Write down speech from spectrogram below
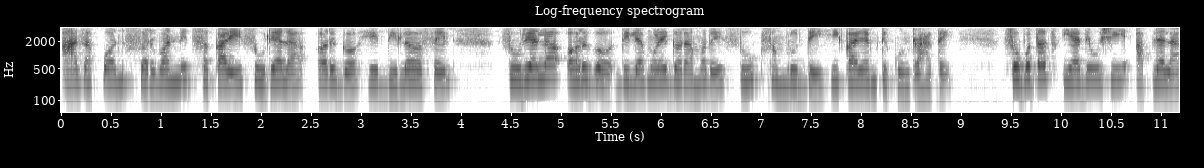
आज आपण सर्वांनीच सकाळी सूर्याला अर्घ हे दिलं असेल. सूर्याला अर्घ दिल्यामुळे घरामध्ये सुख समृद्धी ही कायम टिकून राहते. सोबतच या दिवशी आपल्याला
